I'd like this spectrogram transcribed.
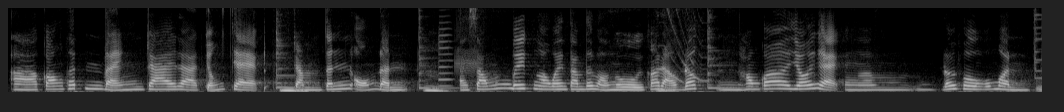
À, con thích bạn trai là chững chạc, Ừ. trầm tính, ổn định, ừ. à, sống biết quan tâm tới mọi người, có Ừ. đạo đức, ừ, không có dối gạt ừ, đối phương của mình. ừ.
